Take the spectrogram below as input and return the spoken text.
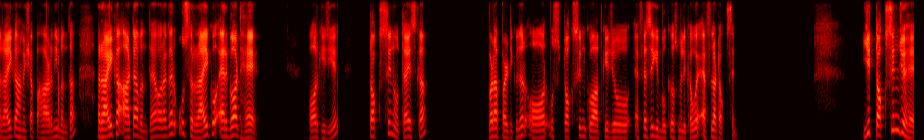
राई का हमेशा पहाड़ नहीं बनता। राई का आटा बनता है, और अगर उस राई को एरगॉट है, और कीजिए टॉक्सिन होता है इसका बड़ा पर्टिकुलर और उस टॉक्सिन को आपकी जो एफएससी की बुक है, उसमें लिखा हुआ है एफ्लाटॉक्सिन ये टॉक्सिन जो है,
